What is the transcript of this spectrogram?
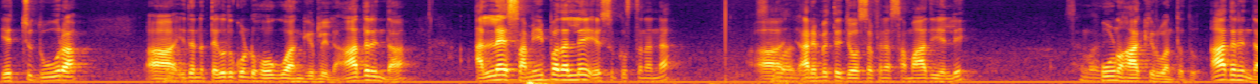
ಹೆಚ್ಚು ದೂರ ಇದನ್ನು ತೆಗೆದುಕೊಂಡು ಹೋಗುವ ಹಂಗಿರಲಿಲ್ಲ. ಆದ್ದರಿಂದ ಅಲ್ಲೇ ಸಮೀಪದಲ್ಲೇ ಯೇಸು ಕ್ರಿಸ್ತನನ್ನು ಅರಿಮತೆ ಜೋಸೆಫಿನ ಸಮಾಧಿಯಲ್ಲಿ ಹೂಣು ಹಾಕಿರುವಂಥದ್ದು. ಆದ್ದರಿಂದ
